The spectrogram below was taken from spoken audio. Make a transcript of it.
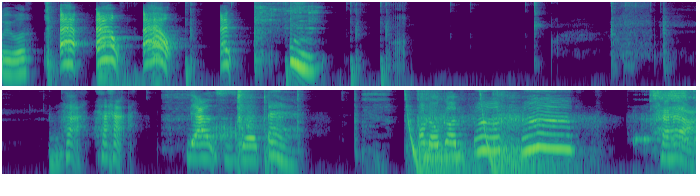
Wait, what? Ah. Ha ha ha. Yeah, this is good. Oh no, gun. Ha ha.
